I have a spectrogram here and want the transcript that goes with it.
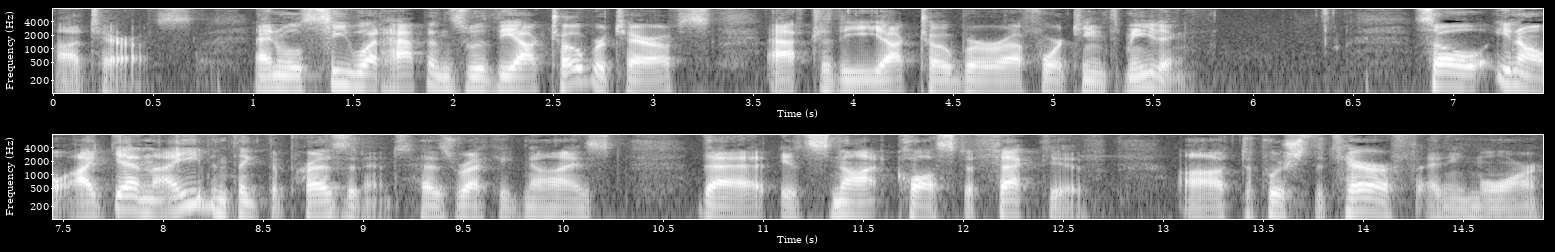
uh, tariffs. And we'll see what happens with the October tariffs after the October 14th uh, meeting. So, you know, again, I even think the president has recognized that it's not cost effective uh, to push the tariff anymore.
